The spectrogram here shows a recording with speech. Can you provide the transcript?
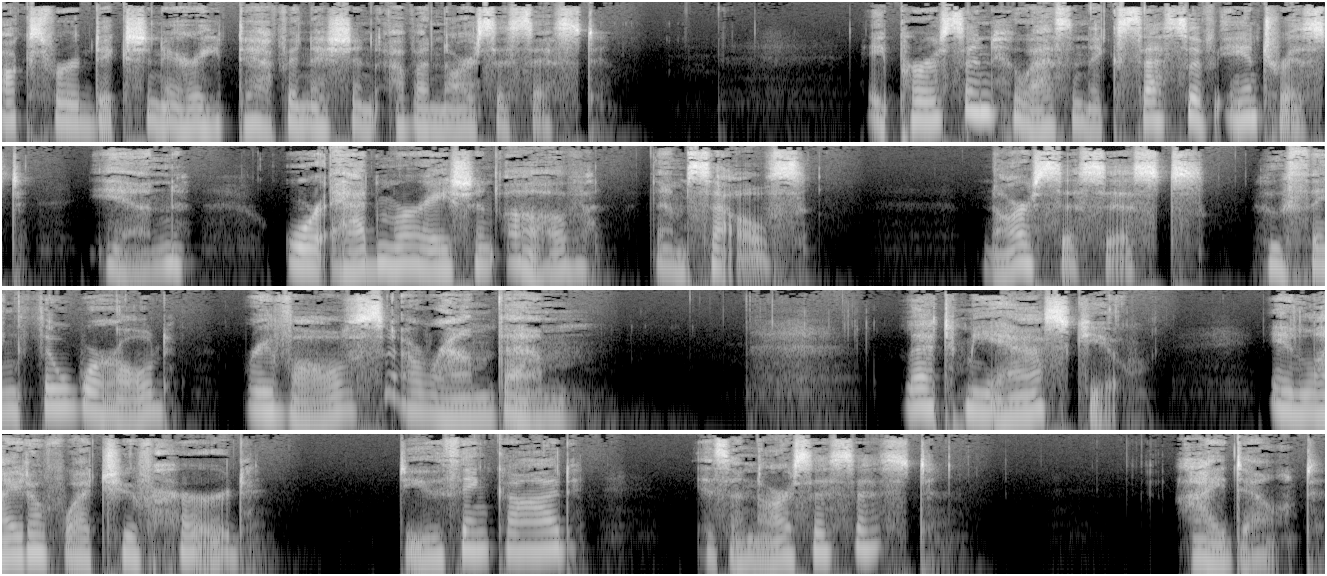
Oxford Dictionary definition of a narcissist a person who has an excessive interest in or admiration of themselves. Narcissists who think the world revolves around them. Let me ask you, in light of what you've heard, do you think God is a narcissist? I don't.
